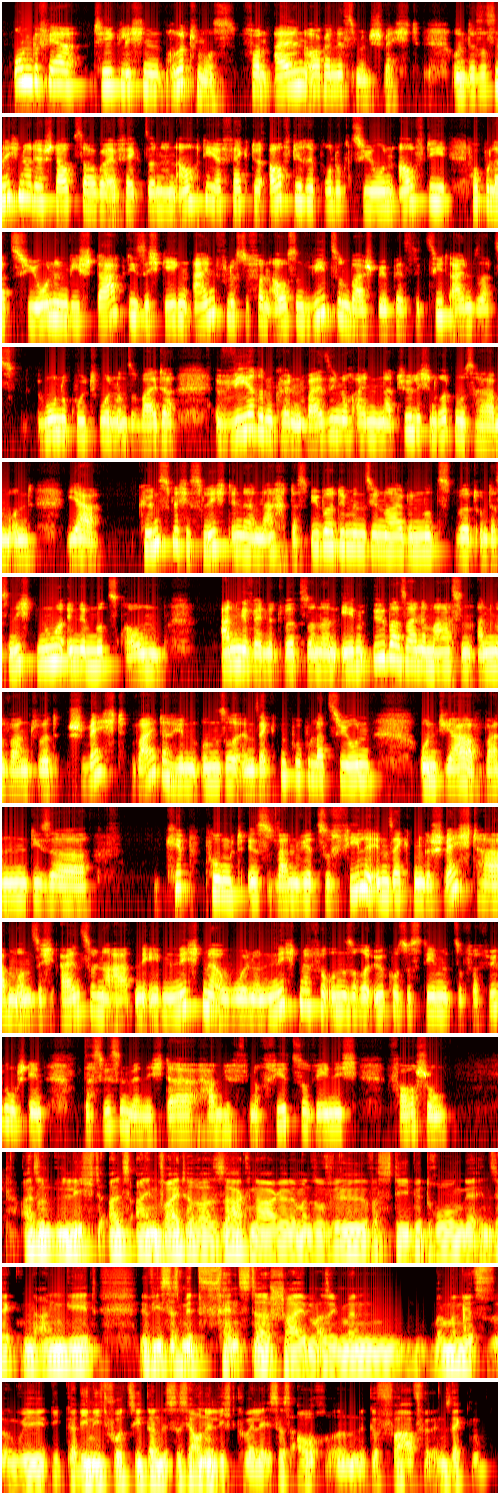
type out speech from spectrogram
ungefähr täglichen Rhythmus von allen Organismen schwächt. Und das ist nicht nur der Staubsaugereffekt, sondern auch die Effekte auf die Reproduktion, auf die Populationen, wie stark die sich gegen Einflüsse von außen, wie zum Beispiel Pestizideinsatz, Monokulturen und so weiter, wehren können, weil sie noch einen natürlichen Rhythmus haben. Und ja, künstliches Licht in der Nacht, das überdimensional benutzt wird und das nicht nur in dem Nutzraum angewendet wird, sondern eben über seine Maßen angewandt wird, schwächt weiterhin unsere Insektenpopulation. Und ja, wann dieser Kipppunkt ist, wann wir zu viele Insekten geschwächt haben und sich einzelne Arten eben nicht mehr erholen und nicht mehr für unsere Ökosysteme zur Verfügung stehen, das wissen wir nicht. Da haben wir noch viel zu wenig Forschung. Also Licht als ein weiterer Sargnagel, wenn man so will, was die Bedrohung der Insekten angeht. Wie ist es mit Fensterscheiben? Also ich meine, wenn man jetzt irgendwie die Gardinen nicht vorzieht, dann ist das ja auch eine Lichtquelle. Ist das auch eine Gefahr für Insekten?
